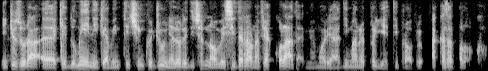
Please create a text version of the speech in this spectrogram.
in chiusura eh, che domenica 25 giugno alle ore 19 si terrà una fiaccolata in memoria di Manuel Proietti proprio a Casal Palocco.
